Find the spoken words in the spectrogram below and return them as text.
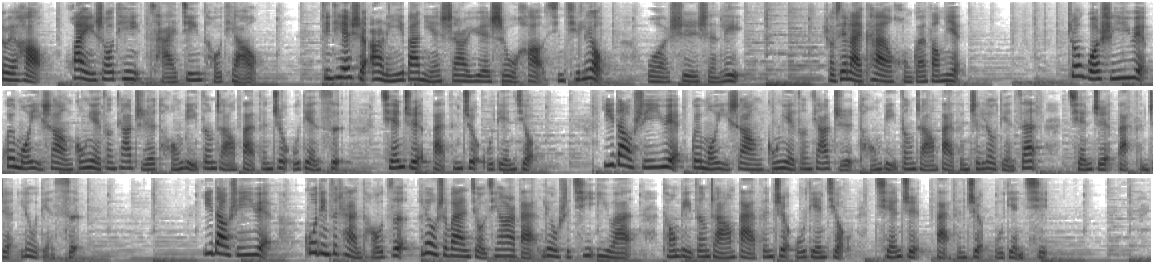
各位好，欢迎收听财经头条。今天是二零一八年十二月十五号，星期六，我是沈丽。首先来看宏观方面，中国十一月规模以上工业增加值同比增长百分之五点四，前值百分之五点九。一到十一月规模以上工业增加值同比增长百分之六点三，前值百分之六点四。一到十一月。固定资产投资六十万九千二百六十七亿元，同比增长百分之五点九，前值百分之五点七。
